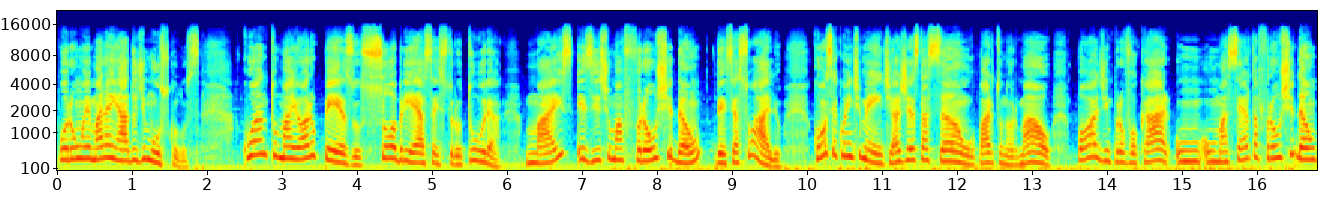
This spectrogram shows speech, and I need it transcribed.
por um emaranhado de músculos. Quanto maior o peso sobre essa estrutura, mais existe uma frouxidão desse assoalho. Consequentemente, a gestação, o parto normal, podem provocar um, uma certa frouxidão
